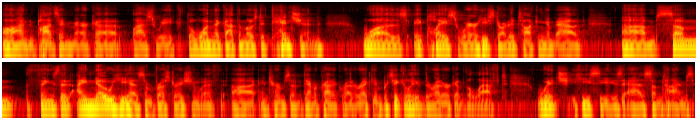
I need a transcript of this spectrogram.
on Pod Save America last week, the one that got the most attention was a place where he started talking about um, some things that I know he has some frustration with uh, in terms of Democratic rhetoric, and particularly the rhetoric of the left, which he sees as sometimes.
